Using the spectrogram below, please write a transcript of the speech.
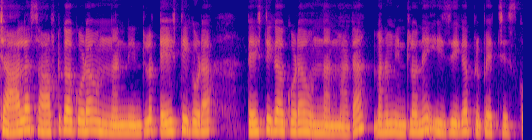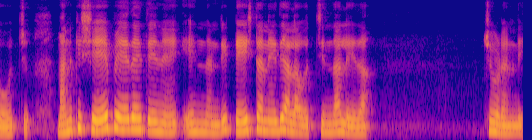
చాలా సాఫ్ట్గా కూడా ఉందండి. ఇంట్లో టేస్టీ కూడా టేస్టీగా కూడా ఉందన్నమాట. మనం ఇంట్లోనే ఈజీగా ప్రిపేర్ చేసుకోవచ్చు. మనకి షేప్ ఏదైతేనే ఏందండి టేస్ట్ అనేది అలా వచ్చిందా లేదా? చూడండి.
